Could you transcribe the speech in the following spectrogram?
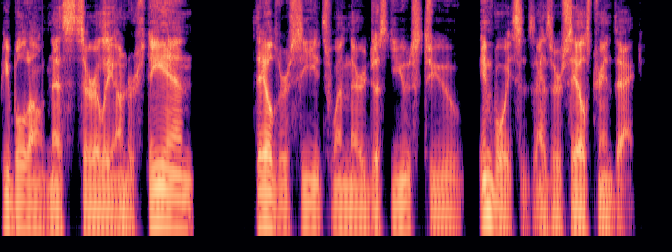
people don't necessarily understand sales receipts when they're just used to invoices as their sales transaction.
